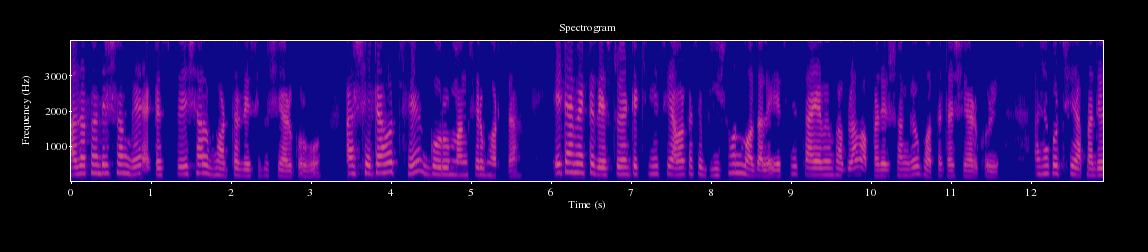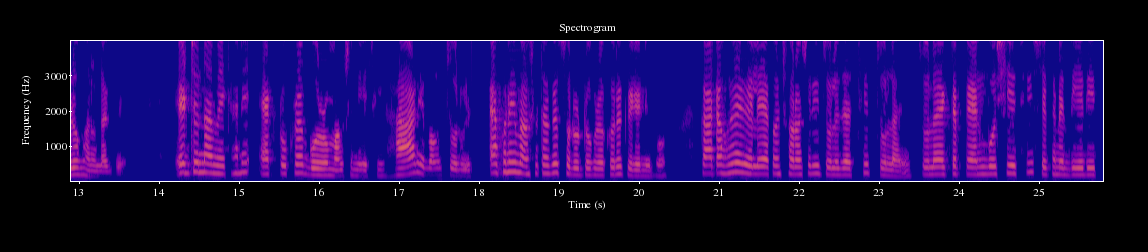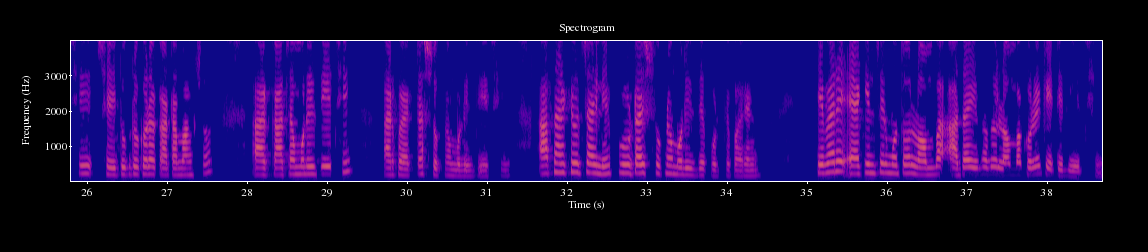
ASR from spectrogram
আজ আপনাদের সঙ্গে একটা স্পেশাল ভর্তার রেসিপি শেয়ার করব। আর সেটা হচ্ছে গরুর মাংসের ভর্তা। এটা আমি একটা রেস্টুরেন্টে খেয়েছি, আমার কাছে ভীষণ মজা লেগেছে, তাই আমি ভাবলাম আপনাদের সঙ্গেও ভর্তাটা শেয়ার করি। আশা করছি আপনাদেরও ভালো লাগবে। এর জন্য আমি এখানে এক টুকরা গরুর মাংস নিয়েছি, হাড় এবং চর্বি। এখন এই মাংসটাকে ছোটো টুকরো করে কেটে নিব। কাটা হয়ে গেলে এখন সরাসরি চলে যাচ্ছি চুলায়। চুলায় একটা প্যান বসিয়েছি, সেখানে দিয়ে দিচ্ছি সেই টুকরো করা কাটা মাংস। আর কাঁচামরিচ দিয়েছি আর কয়েকটা শুকনো মরিচ দিয়েছি। আপনারা কেউ চাইলে পুরোটাই শুকনো মরিচ দিয়ে করতে পারেন। এবারে এক ইঞ্চির মতো লম্বা আদা এভাবে লম্বা করে কেটে দিয়েছি।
